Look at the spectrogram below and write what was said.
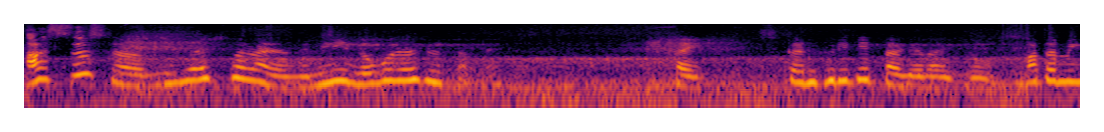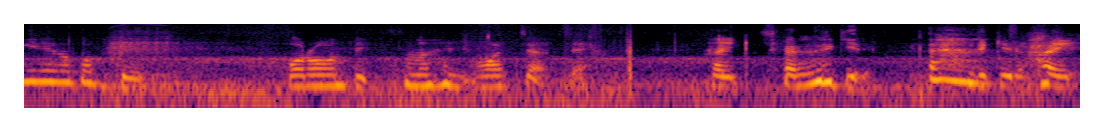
足としたら右足下がりなんで右に登りやすいですからね。はい。しっかり振り切ってあげないと。また右に残ってボロンってその辺に終わっちゃうんで。はい。しっかり振り切る。振り切る。はい。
